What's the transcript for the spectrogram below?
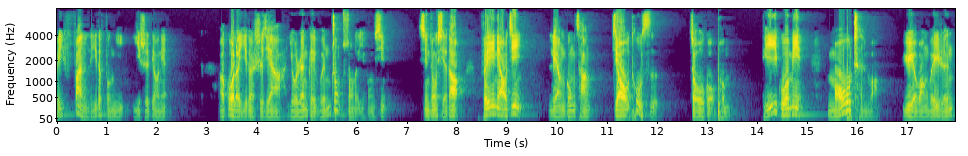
为范蠡的封邑，以示悼念。啊，过了一段时间啊，有人给文仲送了一封信，信中写道：“飞鸟尽，良弓藏，狡兔死。”走狗烹，敌国灭，谋臣亡。越王为人，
